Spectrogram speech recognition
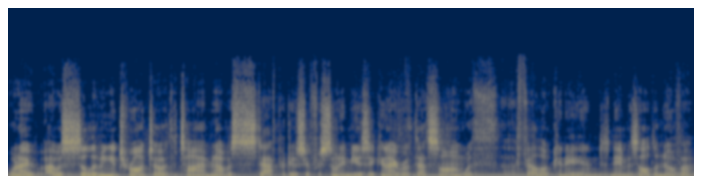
when I, I was still living in Toronto at the time, and I was a staff producer for Sony Music, and I wrote that song with a fellow Canadian. His name is Aldo Nova.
